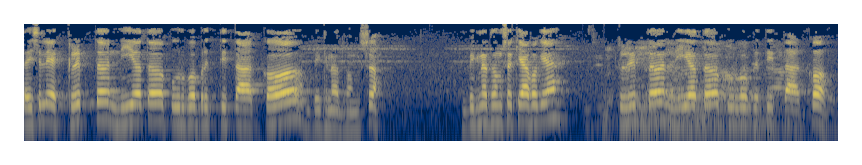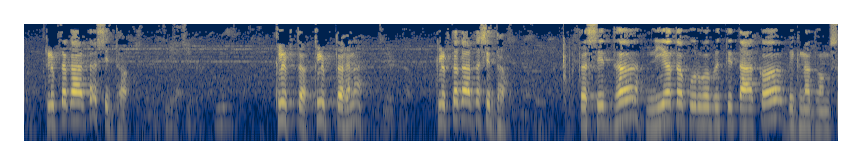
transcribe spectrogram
तो इसलिए क्लिप्त नियत पूर्ववृत्तिता क विघ्न ध्वंस। विघ्न ध्वंस क्या हो गया? क्लिप्त नियत पूर्ववृत्तिता क। क्लिप्त का अर्थ सिद्ध। क्लिप्त क्लिप्त है ना? क्लिप्त का अर्थ सिद्ध। तो सिद्ध नियत पूर्ववृत्तिता क विघ्न ध्वंस।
